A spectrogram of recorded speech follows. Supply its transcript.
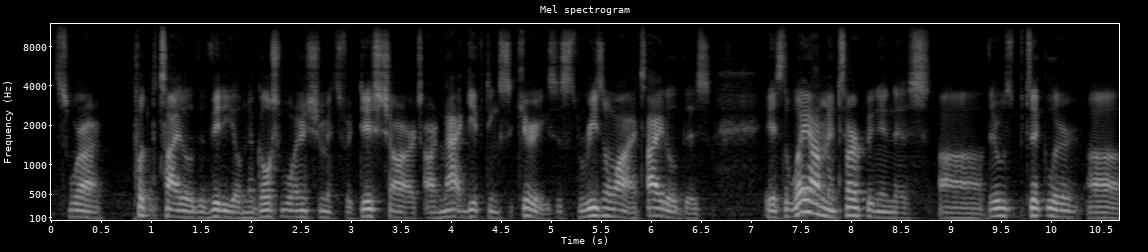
it's where I put the title of the video, Negotiable Instruments for Discharge Are Not Gifting Securities. It's the reason why I titled this is the way I'm interpreting this. Uh, there was a particular uh,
